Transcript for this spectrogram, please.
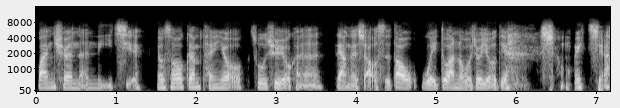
完全能理解。有时候跟朋友出去，有可能两个小时到尾端了，我就有点 想回家。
